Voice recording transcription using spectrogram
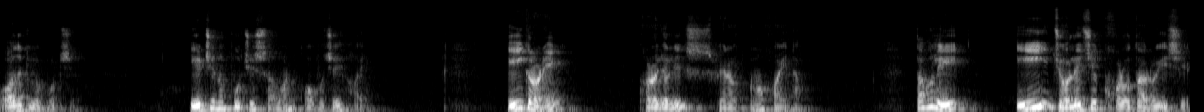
অধকীয় পড়ছে। এর জন্য প্রচুর সাবান অপচয় হয়। এই কারণে খরজলে ফেনা উৎপন্ন হয় না। তাহলে এই জলে যে ক্ষরতা রয়েছে,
